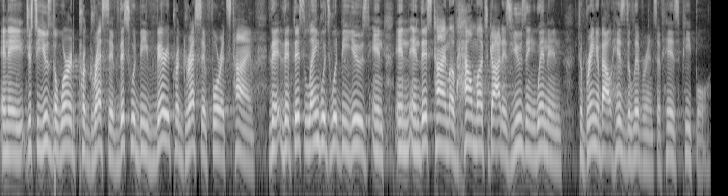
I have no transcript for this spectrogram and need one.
In a, just to use the word progressive, this would be very progressive for its time. That, that this language would be used in, in, in this time of how much God is using women to bring about his deliverance of his people.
